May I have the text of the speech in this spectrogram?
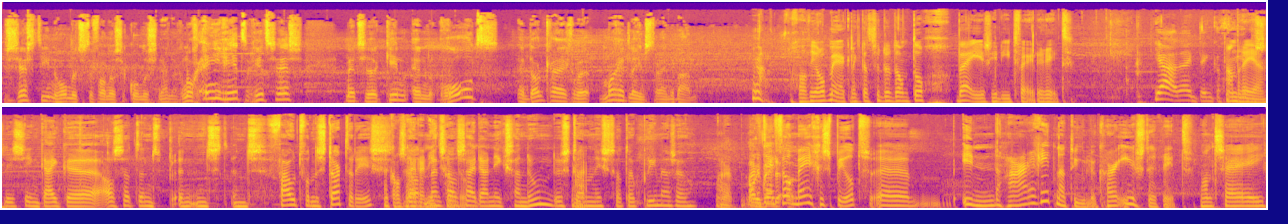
16 honderdste van een seconde sneller. Nog één rit, rit 6. Met eh, Kim en Rolt. En dan krijgen we Marit Leenstra in de baan. Nou, het is toch wel weer opmerkelijk dat ze er dan toch bij is in die tweede rit. Ja, nee, ik denk een goede Andrea. beslissing. Kijk, eh, als dat een, een, een, fout van de starter is... Dan kan zij daar dan, niks kan aan zij doen. daar niks aan doen. Dus dan is dat ook prima zo. Maar het heeft wel meegespeeld eh, in haar rit natuurlijk. Haar eerste rit. Want zij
